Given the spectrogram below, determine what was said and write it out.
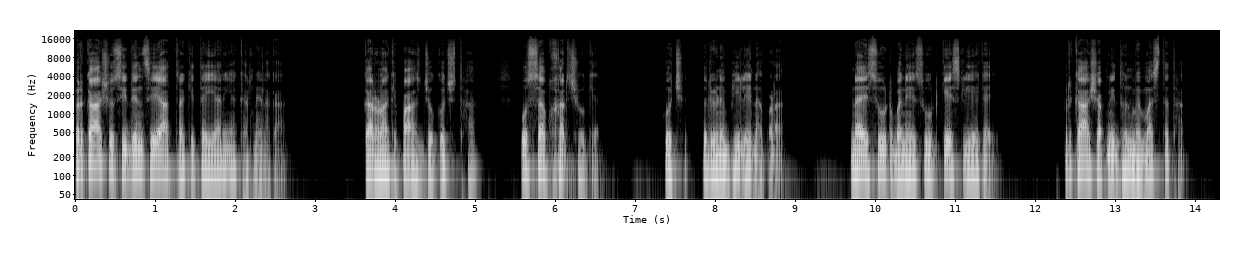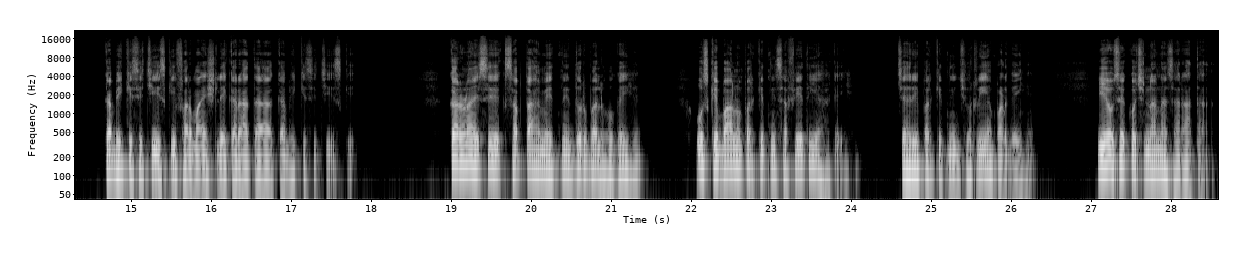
प्रकाश उसी दिन से यात्रा की तैयारियाँ करने लगा। करुणा के पास जो कुछ था, वो सब खर्च हो गया। कुछ ऋण भी लेना पड़ा। नए सूट बने सूट केस लिए गए। प्रकाश अपनी धुन में मस्त था। कभी किसी चीज़ की फरमाइश लेकर आता, कभी किसी चीज़ की। करुणा इसे एक सप्ताह में इतनी दुर्बल हो गई है। उसके बालों पर कितनी सफेदी आ गई है। चेहरे पर कितनी झुर्रियाँ पड़ गई हैं। ये उसे कुछ न नज़र आता।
